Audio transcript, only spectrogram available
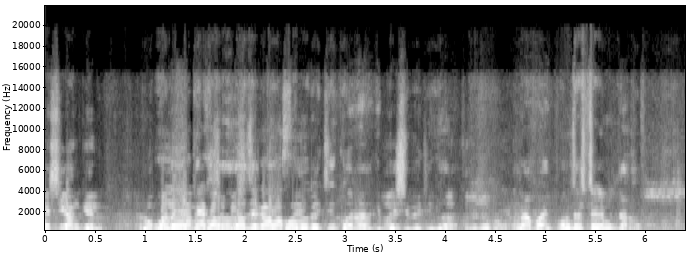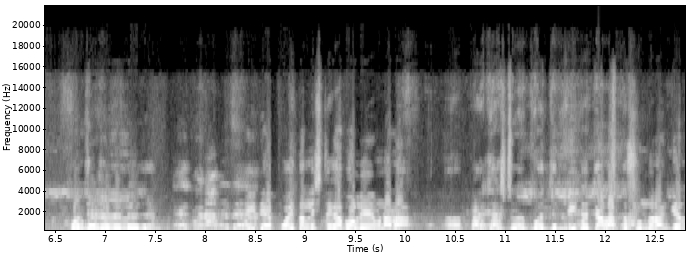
বেশি আঙ্কেল। রূপালী ওগুলো একটু খরচ 120 আছে কমে বেশি করে আর কি বেশি বিক্রি করে। না ভাই পঞ্চাশ টাকা নিতে পারব পঞ্চাশ হলে লয়ে যান। পঁয়তাল্লিশ টাকা বলে ওনারা। কাস্টমার কালার তো সুন্দর আঙ্কেল।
